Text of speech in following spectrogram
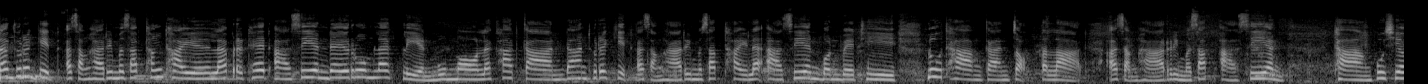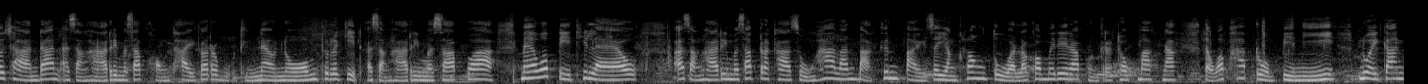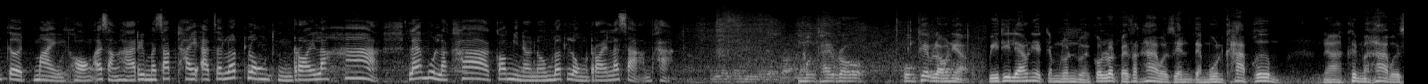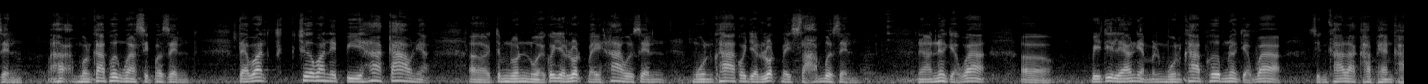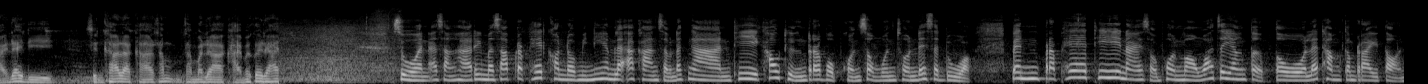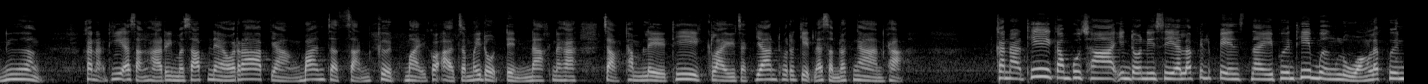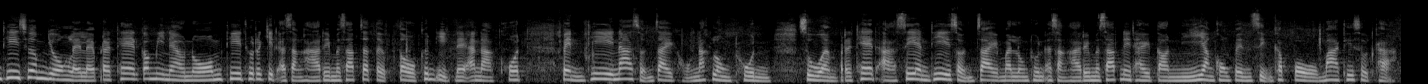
ด้านธุรกิจอสังหาริมทรัพย์ทั้งไทยและประเทศอาเซียนได้ร่วมแลกเปลี่ยนมุมมองและคาดการณ์ด้านธุรกิจอสังหาริมทรัพย์ไทยและอาเซียน บนเวที ลู่ทางการเจาะตลาด อสังหาริมทรัพย์อาเซียน ทางผู้เชี่ยวชาญด้านอสังหาริมทรัพย์ของไทยก็ระบุถึงแนวโน้ม ธุรกิจอสังหาริมทรัพย์ว่า แม้ว่าปีที่แล้ว อสังหาริมทรัพย์ราคาสูง 5 ล้านบาทขึ้นไป จะยังคล่องตัว แล้วก็ไม่ได้รับผลกระทบมากนัก แต่ว่าภาพรวมปีนี้ หน่วยการเกิดใหม่ของอสังหาริมทรัพย์ไทยอาจจะลดลงถึงร้อยละ 5 และมูลค่าก็มีแนวโน้มลดลงร้อยละ 3 ค่ะ เมืองไทยเรากรุงเทพเราเนี่ยปีที่แล้วเนี่ยจำนวนหน่วยก็ลดไปสัก5%แต่มูลค่าเพิ่ม นะขึ้นมา5%อะมูลค่าเพิ่มมา 10%แต่ว่าเชื่อว่าในปี 59 เนี่ยเอ่อจำนวนหน่วยก็จะลดไป 5%มูลค่าก็จะลดไป 3%นะเนื่องจากว่าปีที่แล้วเนี่ยมันมูลค่าเพิ่มเนื่องจากว่าสินค้าราคาแพงขายได้ดี สินค้าราคาธรรมดาขายไม่ค่อยได้ส่วนอสังหาริมทรัพย์ประเภทคอนโดมิเนียม และอาคารสำนักงานที่เข้าถึงระบบขนส่งมวลชนได้สะดวก เป็นประเภทที่นายโสพลมองว่าจะยังเติบโตและทำกำไรต่อเนื่อง ขณะที่อสังหาริมทรัพย์แนวราบอย่างบ้านจัดสรรเกิดใหม่ก็อาจจะไม่โดดเด่นนักนะคะ จากทำเลที่ไกลจากย่านธุรกิจและสำนักงานค่ะขณะที่กัมพูชา อินโดนีเซีย และฟิลิปปินส์ในพื้นที่เมืองหลวง และพื้นที่เชื่อมโยงหลาย ๆ ประเทศก็มีแนวโน้มที่ธุรกิจอสังหาริมทรัพย์จะเติบโตขึ้นอีกในอนาคต เป็นที่น่าสนใจของนักลงทุน ส่วนประเทศอาเซียนที่สนใจมาลงทุนอสังหาริมทรัพย์ในไทยตอนนี้ยังคงเป็นสิงคโปร์มากที่สุดค่ะ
